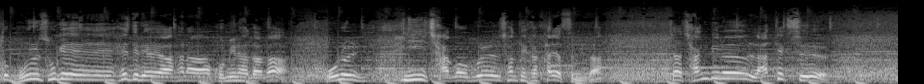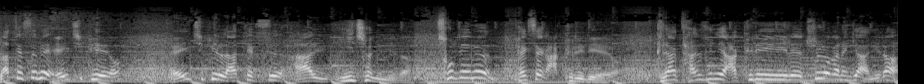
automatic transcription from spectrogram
또 뭘 소개해 드려야 하나 고민하다가 오늘 이 작업을 선택하였습니다. 자 장비는 라텍스. 라텍스는 HP예요. HP 라텍스 R2000입니다. 소재는 백색 아크릴이에요. 그냥 단순히 아크릴에 출력하는 게 아니라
